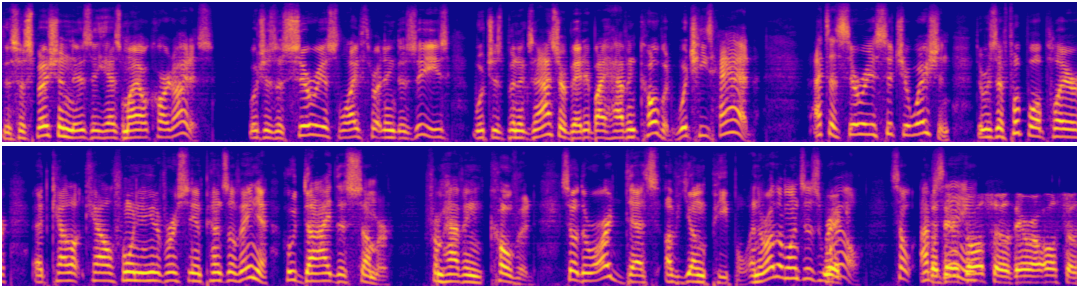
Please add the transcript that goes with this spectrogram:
the suspicion is he has myocarditis, which is a serious life-threatening disease, which has been exacerbated by having COVID, which he's had. That's a serious situation. There was a football player at Cal- California University in Pennsylvania who died this summer from having COVID. So there are deaths of young people, and there are other ones as Rick, well. So I'm but saying, there's also there are also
